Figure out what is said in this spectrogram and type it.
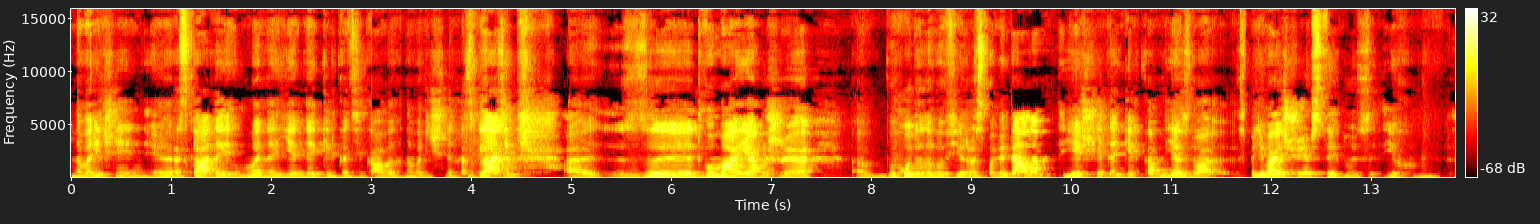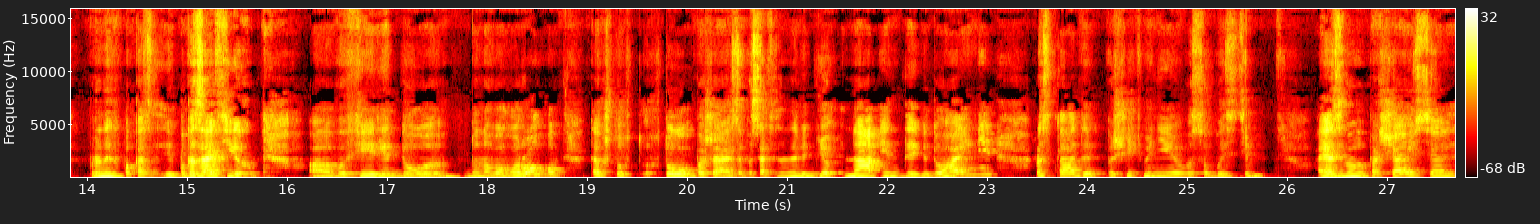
новорічні е, розклади. У мене є декілька цікавих новорічних розкладів. Е, З двома я вже виходила в ефір, розповідала. Є ще декілька. Я сподіваюся, що я встигну їх про них показ... показати їх в ефірі до, до Нового року. Так що, хто- бажає записатися на індивідуальні розклади, пишіть мені в особисті. А я з вами прощаюся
